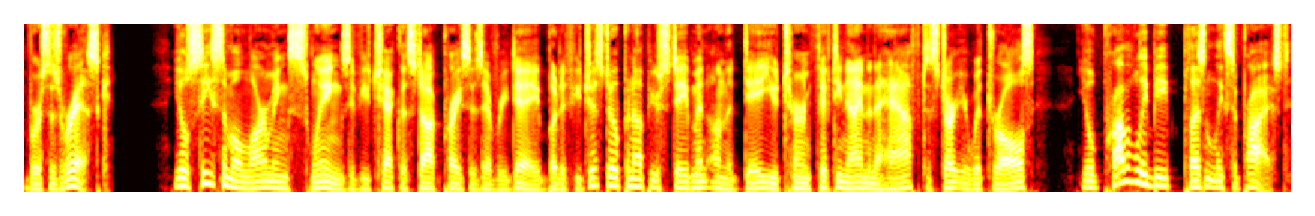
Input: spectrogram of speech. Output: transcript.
versus risk. You'll see some alarming swings if you check the stock prices every day, but if you just open up your statement on the day you turn 59 and a half to start your withdrawals, you'll probably be pleasantly surprised.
